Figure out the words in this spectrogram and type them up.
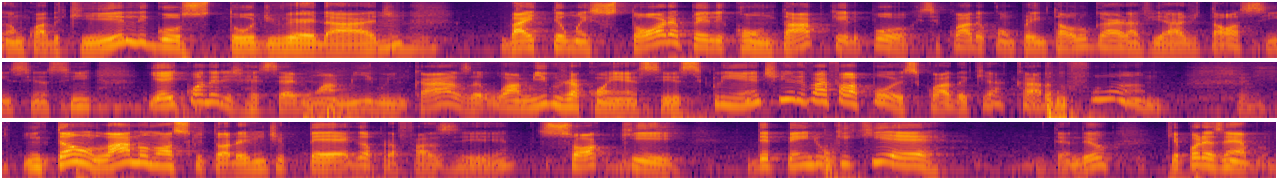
é um quadro que ele gostou de verdade. Vai ter uma história para ele contar, porque ele, pô, esse quadro eu comprei em tal lugar, na viagem tal, assim, assim, assim. E aí, quando ele recebe um amigo em casa, o amigo já conhece esse cliente e ele vai falar: pô, esse quadro aqui é a cara do fulano. Então, lá no nosso escritório, a gente pega para fazer, só que depende o que, que é, entendeu? Porque, por exemplo,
